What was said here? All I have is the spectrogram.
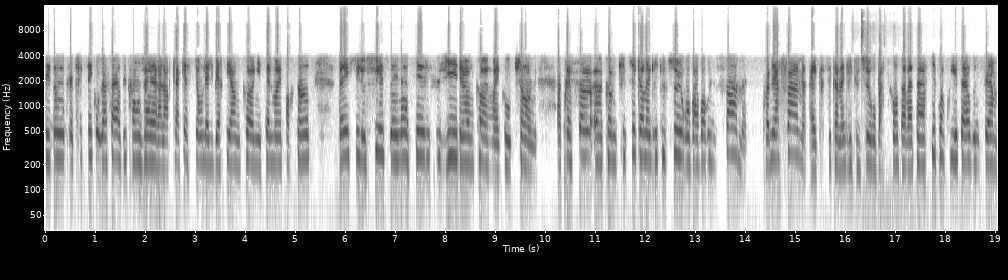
C'est donc critique aux affaires étrangères, alors que la question de la liberté à Hong Kong est tellement importante. Ben, c'est le fils d'un ancien réfugié de Hong Kong, Michael Chung. Après ça, euh, comme critique en agriculture, on va avoir une femme, première femme à être critique en agriculture au Parti conservateur, qui est propriétaire d'une ferme.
